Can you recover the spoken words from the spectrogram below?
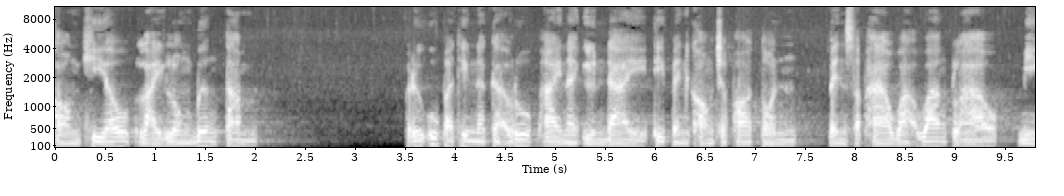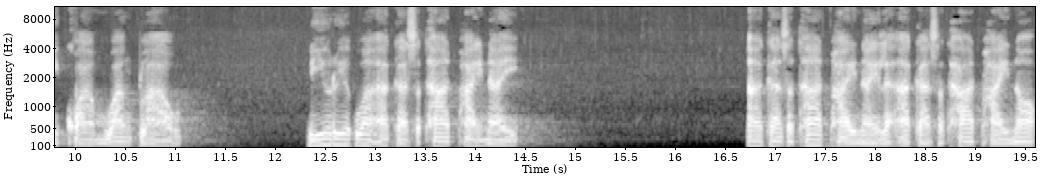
ของเคี้ยวไหลลงเบื้องต่ำหรืออุปทินกะรูปภายในอื่นใดที่เป็นของเฉพาะตน เป็นสภาวะว่างเปล่า มีความว่างเปล่า นี้เรียกว่าอากาศธาตุภายใน อากาศธาตุภายในและอากาศธาตุภายนอก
